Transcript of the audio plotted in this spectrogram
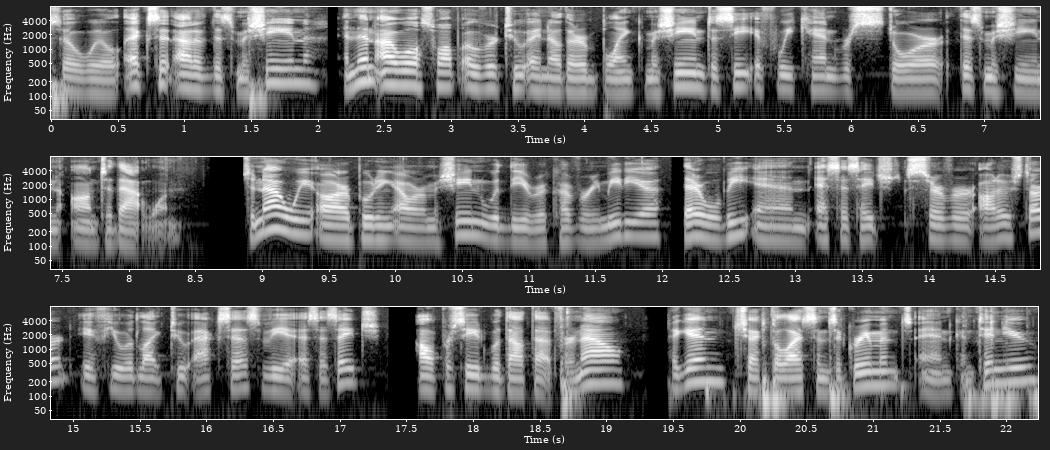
So we'll exit out of this machine, and then I will swap over to another blank machine to see if we can restore this machine onto that one. So now we are booting our machine with the recovery media. There will be an SSH server auto start if you would like to access via SSH. I'll proceed without that for now. Again, check the license agreements and continue.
